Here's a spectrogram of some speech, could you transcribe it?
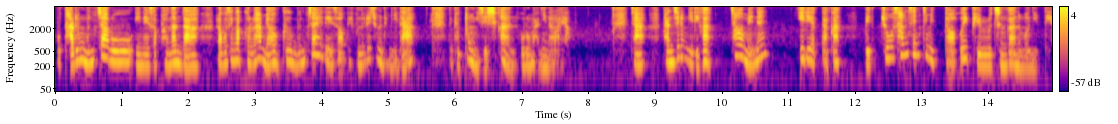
뭐 다른 문자로 인해서 변한다라고 생각을 하면 그 문자에 대해서 미분을 해주면 됩니다. 근데 보통 이제 시간으로 많이 나와요. 자, 반지름 길이가 처음에는 1이었다가 몇 초 3cm의 비율로 증가하는 원이 있대요.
